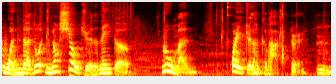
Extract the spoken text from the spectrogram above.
闻的，如果你用嗅觉的那一个入门，会觉得很可怕。对，嗯，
